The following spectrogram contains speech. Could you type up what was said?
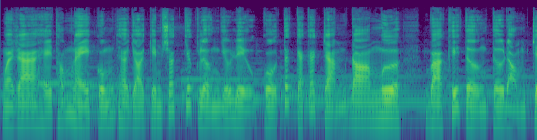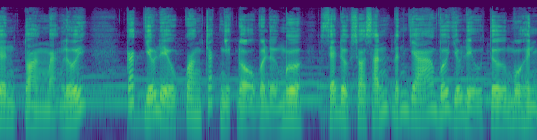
Ngoài ra, hệ thống này cũng theo dõi kiểm soát chất lượng dữ liệu của tất cả các trạm đo mưa và khí tượng tự động trên toàn mạng lưới. Các dữ liệu quan trắc nhiệt độ và lượng mưa sẽ được so sánh đánh giá với dữ liệu từ mô hình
